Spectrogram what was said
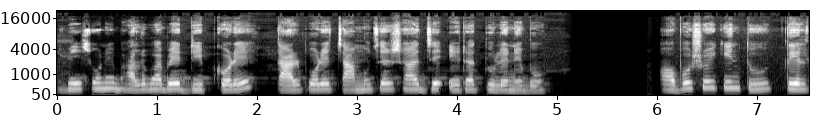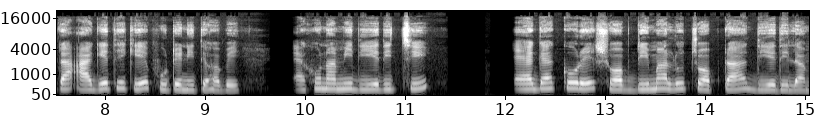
বেসনে ভালোভাবে ডিপ করে তারপরে চামচের সাহায্যে এটা তুলে নেব। অবশ্যই কিন্তু তেলটা আগে থেকে ফুটে নিতে হবে। এখন আমি দিয়ে দিচ্ছি। এক এক করে সব ডিম আলু চপটা দিয়ে দিলাম।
